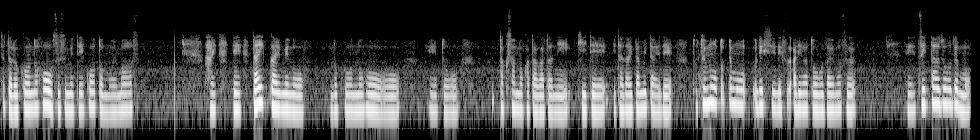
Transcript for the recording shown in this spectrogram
ちょっと録音の方を進めていこうと思います。はい。で第1回目の録音の方をえっ、ー、とたくさんの方々に聞いていただいたみたいでとてもとても嬉しいです。ありがとうございます、えー、ツイッター上でも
